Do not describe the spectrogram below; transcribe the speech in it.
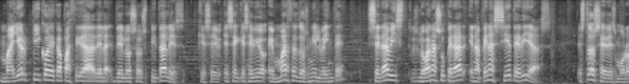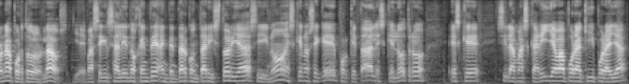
mayor pico de capacidad de, los hospitales, que es el que se vio en marzo del 2020, será lo van a superar en apenas siete días. Esto se desmorona por todos los lados. Y va a seguir saliendo gente a intentar contar historias y no, es que no sé qué, porque tal, es que el otro, es que si la mascarilla va por aquí y por allá.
